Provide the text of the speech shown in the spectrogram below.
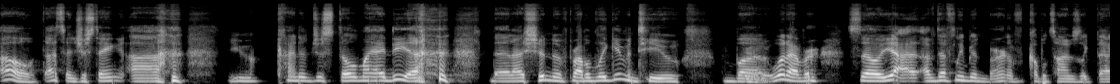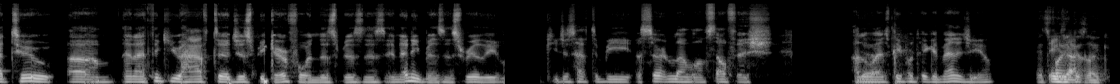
oh that's interesting uh you kind of just stole my idea that i shouldn't have probably given to you but Yeah. whatever so yeah I- i've definitely been burned a couple times like that too um and i think you have to just be careful in this business in any business really you just have to be a certain level of selfish Yeah. otherwise people take advantage of you It's funny because Exactly.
